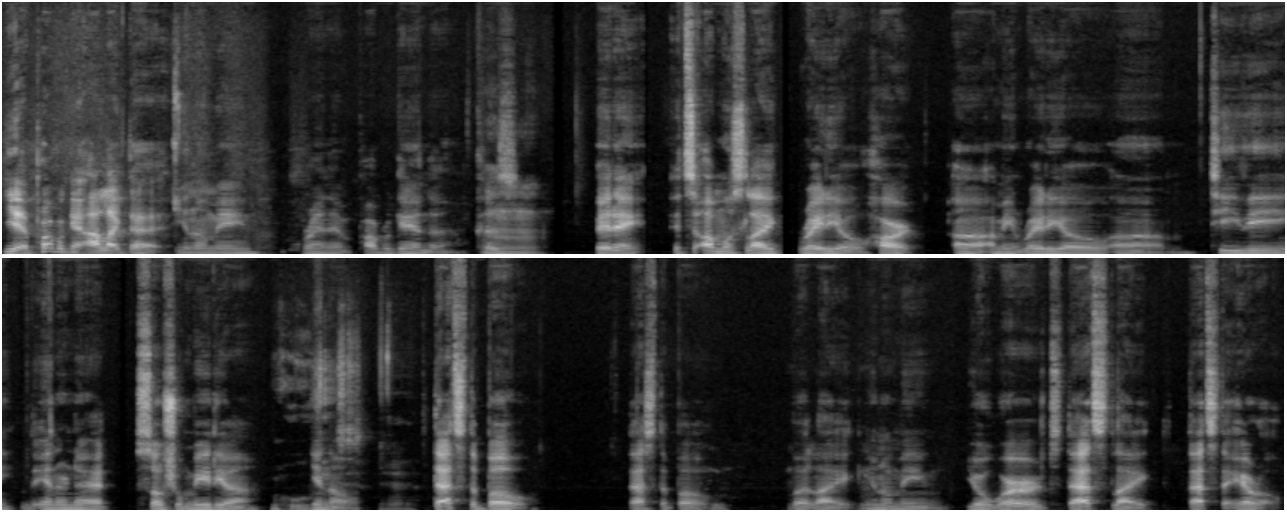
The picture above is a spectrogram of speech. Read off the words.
yeah, propaganda. I like that. You know what I mean, Brandon? Propaganda, because Mm, it ain't. It's almost like radio, heart. Uh, I mean, radio, um, TV, the internet, social media—you know, yeah. That's the bow. That's the bow. Mhm. But Mhm. like, you know, what I Mhm. mean, your words. That's like that's the arrow.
